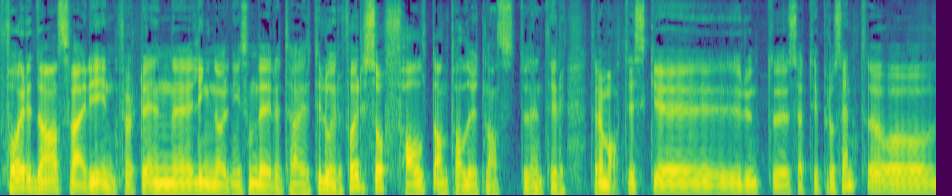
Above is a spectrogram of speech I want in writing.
For da Sverige innførte en eh, lignende ordning som dere tar til orde for, så falt antallet utenlandsstudenter dramatisk, eh, rundt 70% Og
